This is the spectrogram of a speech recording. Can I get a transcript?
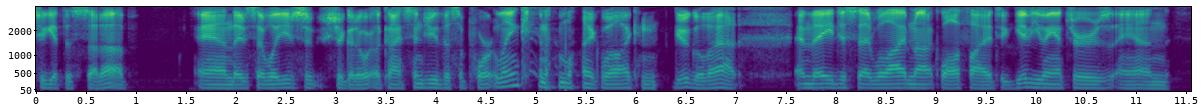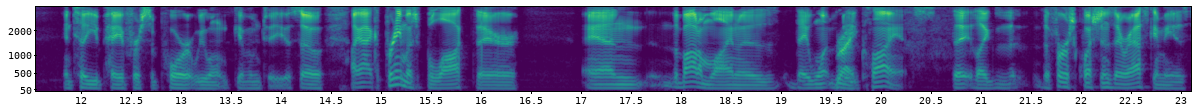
to get this set up. And they said, well, you should, should go to, can I send you the support link? And I'm like, well, I can Google that. And they just said, well, I'm not qualified to give you answers. And until you pay for support, we won't give them to you. So I got pretty much blocked there. And the bottom line is they want right. big clients they like the, the first questions they were asking me is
